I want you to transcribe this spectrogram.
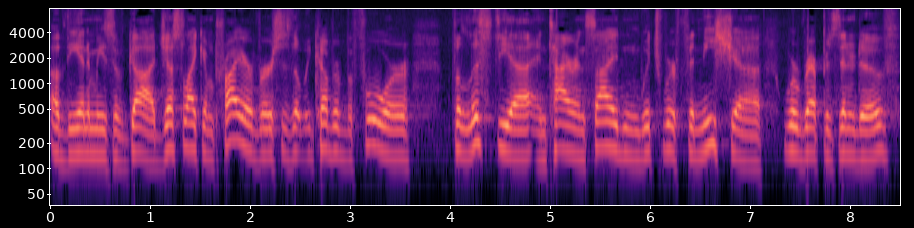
of the enemies of God. Just like in prior verses that we covered before, Philistia and Tyre and Sidon, which were Phoenicia, were representative.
